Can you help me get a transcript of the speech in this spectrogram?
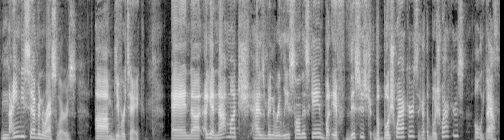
ninety-seven wrestlers, um, give or take. And uh, again, not much has been released on this game. But if this is tr- the Bushwhackers, they got the Bushwhackers. Holy cow! Nice.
